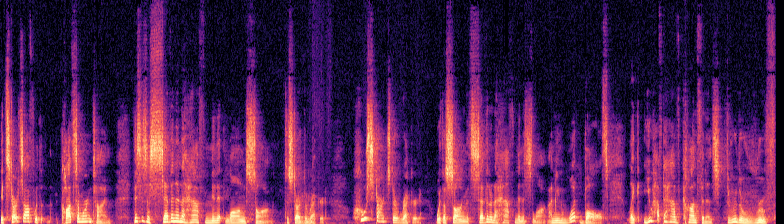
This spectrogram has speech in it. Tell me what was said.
It starts off with Caught Somewhere in Time. This is a seven and a half minute long song to start the mm-hmm. record. Who starts their record with a song that's seven and a half minutes long? I mean, what balls? Like, you have to have confidence through the roof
